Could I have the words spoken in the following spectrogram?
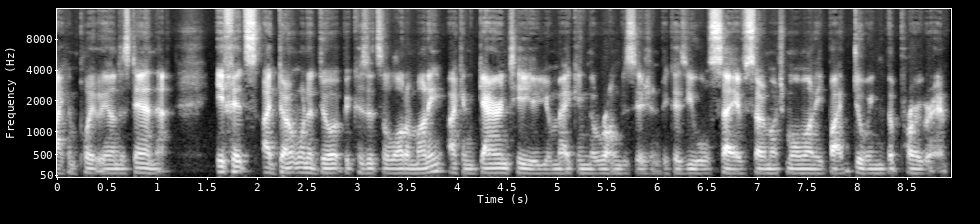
I completely understand that. If it's, I don't want to do it because it's a lot of money, I can guarantee you, you're making the wrong decision because you will save so much more money by doing the program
